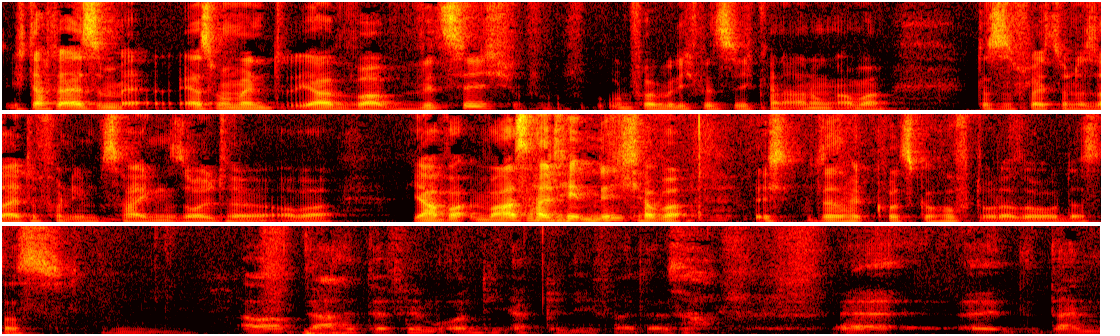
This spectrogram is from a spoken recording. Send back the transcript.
ich dachte erst im ersten Moment, ja, war witzig, unfreiwillig witzig, keine Ahnung, aber dass es vielleicht so eine Seite von ihm zeigen sollte. Aber ja, war, es halt eben nicht, aber ich hatte halt kurz gehofft oder so, dass das. Aber da hat der Film ordentlich abgeliefert. Also, äh, äh, dann,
